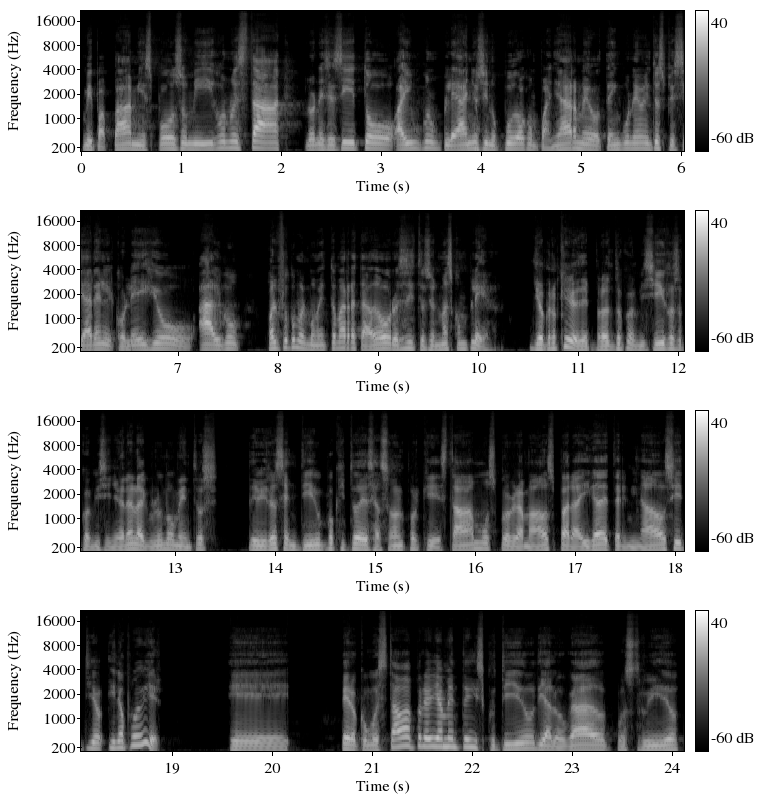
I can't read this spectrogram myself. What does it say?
Mi papá, mi esposo, mi hijo no está, lo necesito, hay un cumpleaños y no pudo acompañarme o tengo un evento especial en el colegio o algo. ¿Cuál fue como el momento más retador o esa situación más compleja? Yo creo que de pronto con mis hijos o con mi señora en algunos momentos debieron sentir un poquito de sazón porque estábamos programados para ir a determinado sitio y no pude ir. Eh, pero como estaba previamente discutido, dialogado, construido,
